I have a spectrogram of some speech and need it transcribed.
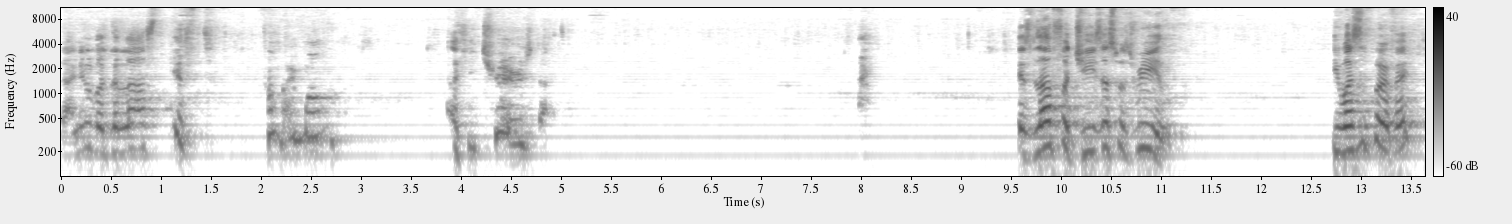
Daniel was the last gift from my mom, and he cherished that. His love for Jesus was real. He wasn't perfect,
